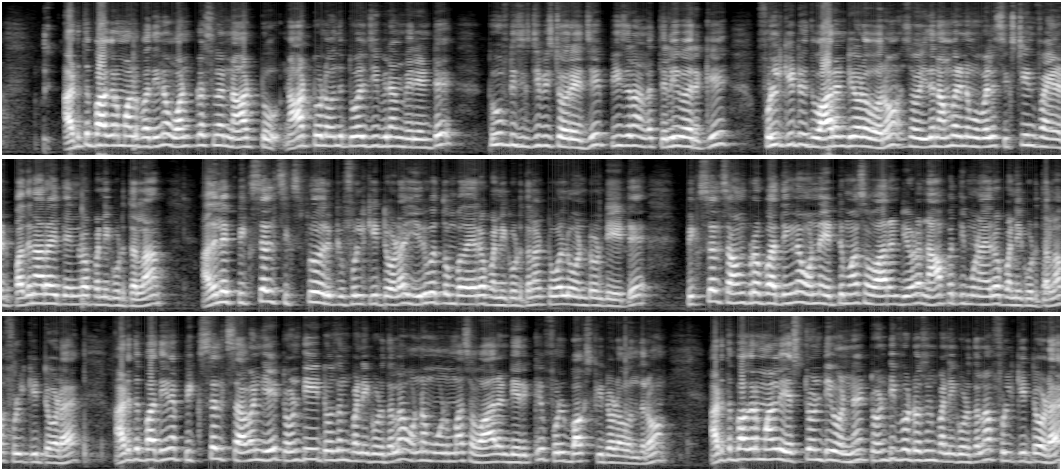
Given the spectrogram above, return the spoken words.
அடுத்து பார்க்குற மாடல் பார்த்தீங்கன்னா ஒன் ப்ளஸில் நாட் டூ நாட் டூவில் வந்து twelve GB RAM variant two fifty six GB storage பீஸ்லாம் நல்லா தெளிவாக இருக்குது ஃபுல் கிட் வித் வாரண்டியோட வரும். ஸோ இது நம்ம ரெண்டு மொபைல் சிக்ஸ்டீன் ஃபைவ் ஹண்ட்ரட் பதினாறாயிரத்தி ஐநூறுரூவா பண்ணி கொடுத்துடலாம். அதிலே பிக்சல் சிக்ஸ் ப்ரோ இருக்குது ஃபுல் கிட்டோட இருபத்தொம்பதாயிரம் பண்ணி கொடுத்தலாம் twelve one twenty eight Pixel seven pro பார்த்தீங்கன்னா ஒன்று எட்டு மாதம் வாரண்டியோட நாற்பத்தி மூணாயிரம் பண்ணி கொடுத்துடலாம் ஃபுல் கிட்டோட அடுத்து பார்த்தீங்கன்னா Pixel seven A twenty eight thousand பண்ணி கொடுத்துடலாம் ஒன்று மூணு மாதம் வாரண்டி இருக்குது ஃபுல் பாக்ஸ் கிட்டோட வந்துடும் அடுத்து பார்க்குற மாடல் எஸ் டுவெண்ட்டி ஒன்று டுவெண்ட்டி ஃபோர் தௌசண்ட் பண்ணி கொடுத்தலாம் ஃபுல் கிட்டோட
